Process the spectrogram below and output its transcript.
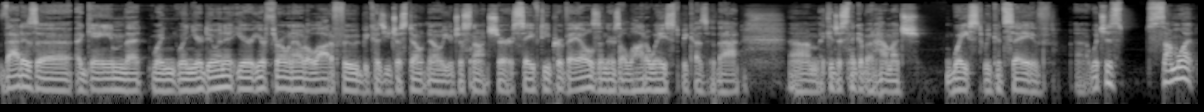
That is a, a game that when when you're doing it, you're you're throwing out a lot of food because you just don't know, you're just not sure. Safety prevails, and there's a lot of waste because of that. Um, I could just think about how much waste we could save, uh, which is somewhat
